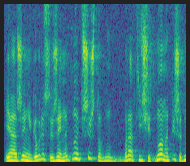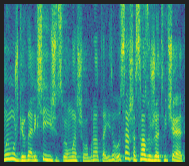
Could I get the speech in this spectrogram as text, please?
Я Жене говорю, что Жень, ну напиши, что брат ищет. Ну, она пишет, мой муж Герда Алексей ищет своего младшего брата. И Саша сразу же отвечает.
